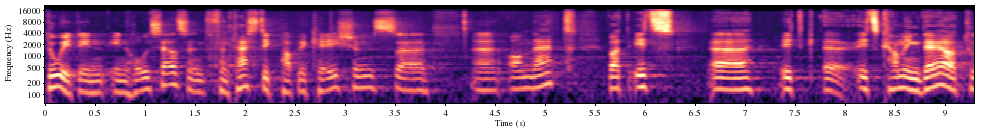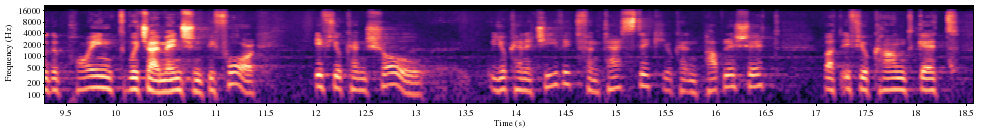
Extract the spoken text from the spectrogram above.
do it in, in whole cells and fantastic publications uh, uh, on that. But it's, it, it's coming there to the point which I mentioned before. If you can show you can achieve it, fantastic, you can publish it, but if you can't get uh,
